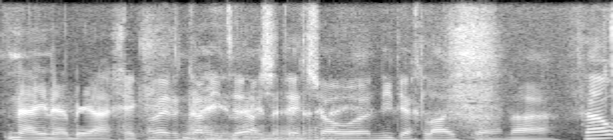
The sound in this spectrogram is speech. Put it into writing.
Nee, nee, ben jij gek. Nee, dat kan Nee, niet, hè? nee, Als je het echt nee. zo eh, niet echt live... eh, nou, Nou,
